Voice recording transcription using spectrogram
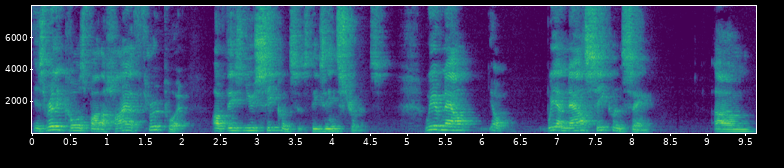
is really caused by the higher throughput of these new sequences, these instruments. We have now, you know, we are now sequencing um,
